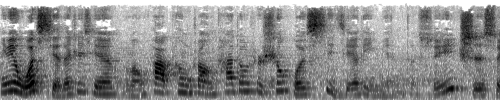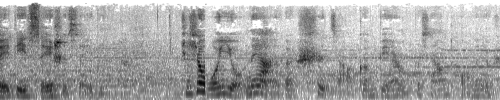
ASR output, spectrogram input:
因为我写的这些文化碰撞，它都是生活细节里面的，随时随地，随时随地。只是我有那样一个视角，跟别人不相同的，就是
